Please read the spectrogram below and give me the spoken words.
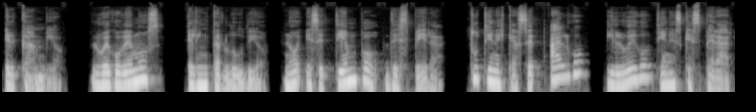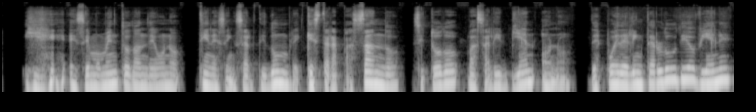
el cambio. Luego vemos el interludio, ¿no? Ese tiempo de espera. Tú tienes que hacer algo y luego tienes que esperar. Y ese momento donde uno tiene esa incertidumbre, qué estará pasando, si todo va a salir bien o no. Después del interludio viene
